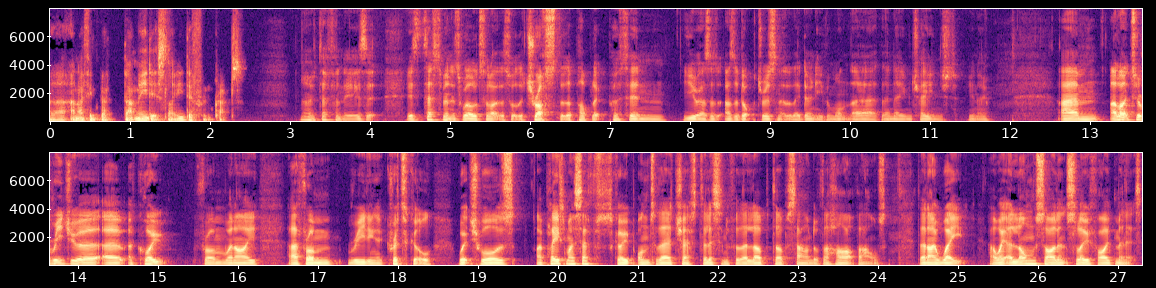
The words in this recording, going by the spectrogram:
uh, and I think that that made it slightly different, perhaps. No, definitely. Is it? It's testament as well to like the sort of the trust that the public put in you as a, as a doctor, isn't it? That they don't even want their their name changed. You know. Um, I'd like to read you a, a, a quote from when I uh, from reading a critical, which was I place my stethoscope onto their chest to listen for the lub dub sound of the heart valves. Then I wait. I wait a long, silent, slow five minutes.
